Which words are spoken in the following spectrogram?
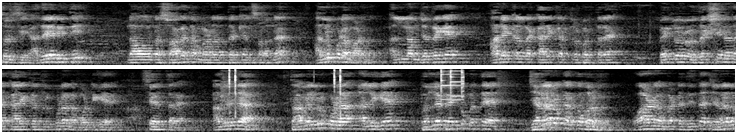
ಸುರಿಸಿ. ಅದೇ ರೀತಿ ನಾವು ಅವ್ರನ್ನ ಸ್ವಾಗತ ಮಾಡುವಂಥ ಕೆಲಸವನ್ನ ಅಲ್ಲೂ ಕೂಡ ಮಾಡಬೇಕು ಅಲ್ಲಿ ನಮ್ಮ ಜೊತೆಗೆ ಆನೇಕಲ್ನ ಕಾರ್ಯಕರ್ತರು ಬರ್ತಾರೆ. ಬೆಂಗಳೂರು ದಕ್ಷಿಣದ ಕಾರ್ಯಕರ್ತರು ಕೂಡ ನಮ್ಮೊಟ್ಟಿಗೆ ಸೇರ್ತಾರೆ. ಆದ್ರಿಂದ ತಾವೆಲ್ಲರೂ ಕೂಡ ಅಲ್ಲಿಗೆ ಬರಲೇಬೇಕು ಮತ್ತೆ ಜನರು ಕರ್ಕೊಂಡ್ ಬರಬೇಕು. ವಾರ್ಡ್ ಮಟ್ಟದಿಂದ ಜನರು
